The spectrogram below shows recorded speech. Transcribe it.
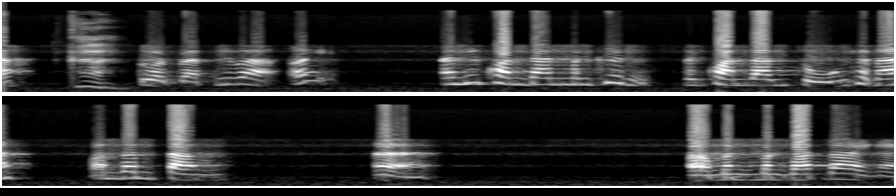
นะค่ะตรวจแบบที่ว่า เอ้ย อันนี้ความดันมันขึ้น เป็นความดันสูงใช่ไหมความดันต่ำอ่าอ่ามันมันวัดได้ไง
